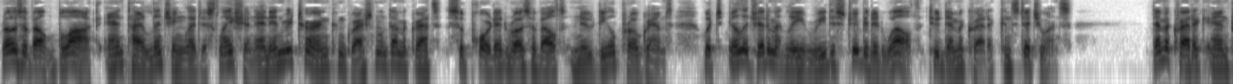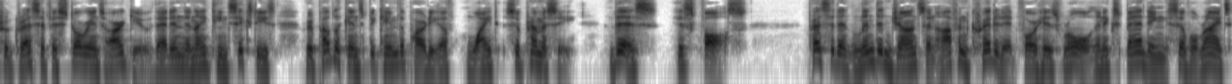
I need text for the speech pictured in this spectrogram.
Roosevelt blocked anti lynching legislation, and in return, congressional Democrats supported Roosevelt's New Deal programs, which illegitimately redistributed wealth to Democratic constituents. Democratic and progressive historians argue that in the 1960s, Republicans became the party of white supremacy. This is false. President Lyndon Johnson, often credited for his role in expanding civil rights,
